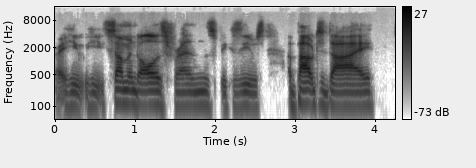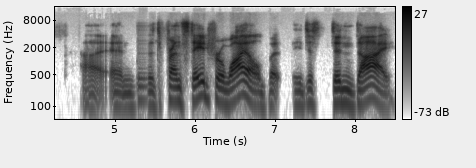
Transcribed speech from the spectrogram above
Right, he he summoned all his friends because he was about to die, uh, and the friends stayed for a while, but he just didn't die.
